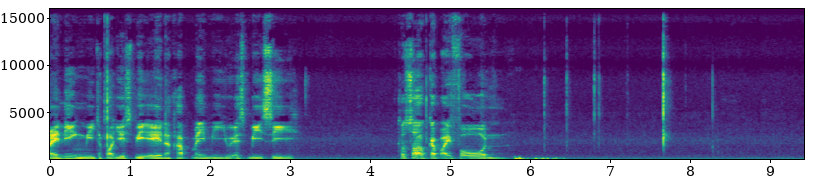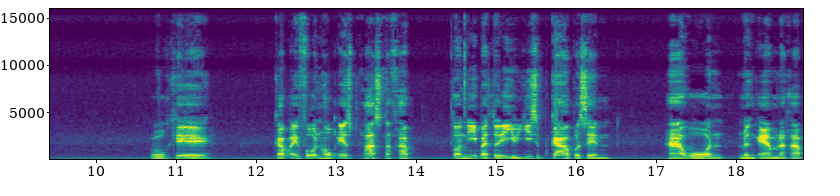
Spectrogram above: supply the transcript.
Lightning มีเฉพาะ USB A นะครับ ไม่มี USB C ทดสอบกับ iPhone โอเค กับ iPhone 6s Plus นะครับ ตอนนี้แบตเตอรี่อยู่ 29% 5 โวลต์ 1 แอมป์นะครับ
